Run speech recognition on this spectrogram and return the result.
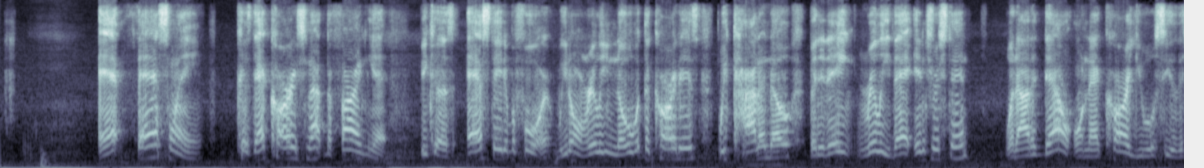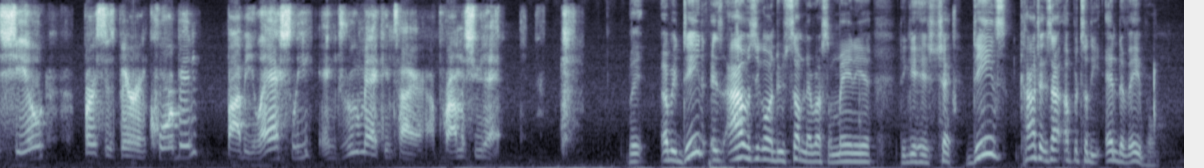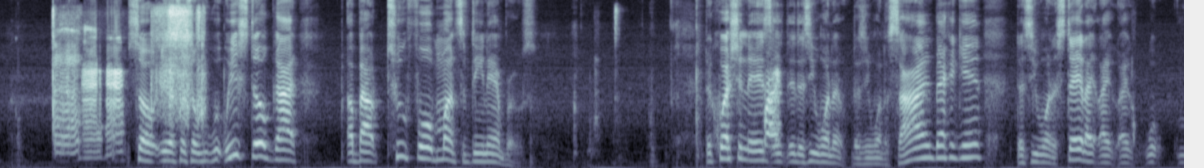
at Fastlane, because that card is not defined yet. Because as stated before, we don't really know what the card is. We kind of know, but it ain't really that interesting. Without a doubt, on that card, you will see the Shield versus Baron Corbin, Bobby Lashley, and Drew McIntyre. I promise you that. But I mean, Dean is obviously going to do something at WrestleMania to get his check. Dean's contract is not up until the end of April. Mm-hmm. So yeah, so so we- we still got about two full months of Dean Ambrose. The question is, Right. does he want to does he want to sign back again? Does he want to stay? Like like like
